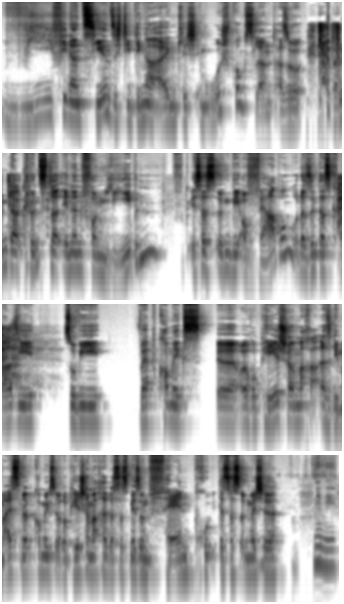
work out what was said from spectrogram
wie finanzieren sich die Dinger eigentlich im Ursprungsland? Also können da KünstlerInnen von leben? Ist das irgendwie auf Werbung oder sind das quasi so wie Webcomics äh, europäischer Macher, also die meisten Webcomics europäischer Macher, dass das mehr so ein Fan, dass das irgendwelche. Nee, nee.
